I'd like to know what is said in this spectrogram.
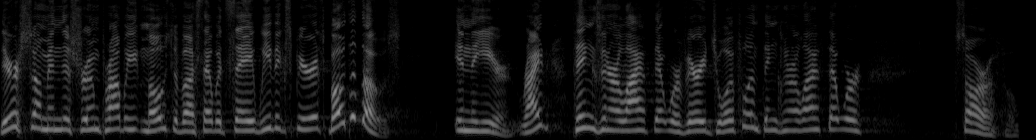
There are some in this room, probably most of us, that would say we've experienced both of those in the year, right? Things in our life that were very joyful and things in our life that were sorrowful.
